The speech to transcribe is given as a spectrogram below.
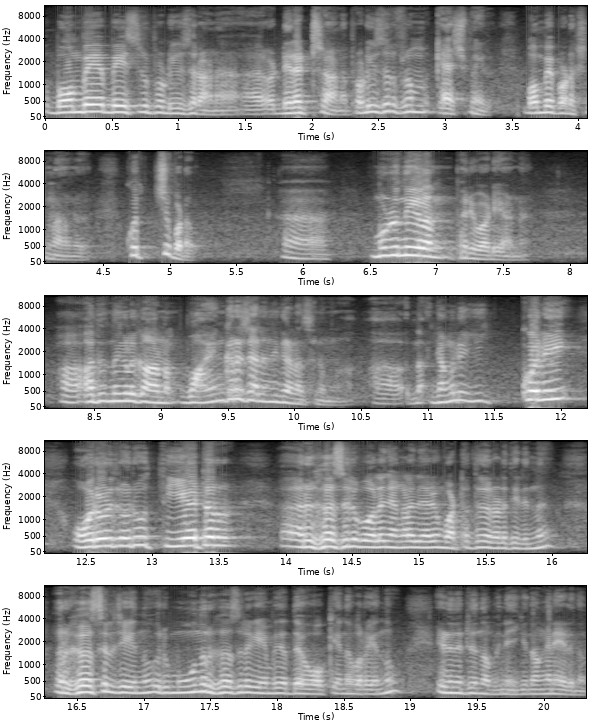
ബോംബെ ബേസ്ഡ് പ്രൊഡ്യൂസറാണ് ഡയറക്ടറാണ് പ്രൊഡ്യൂസർ ഫ്രം കാശ്മീർ ബോംബെ പ്രൊഡക്ഷനാണ് കൊച്ചു പടം. മുഴുനീളൻ പരിപാടിയാണ്. അത് നിങ്ങൾ കാണണം. ഭയങ്കര ചലഞ്ചിങ് ആണ് സിനിമ. ഞങ്ങൾ ഈക്വലി ഓരോരുത്തരും ഒരു തിയേറ്റർ റിഹേഴ്സൽ പോലെ ഞങ്ങളെല്ലാവരും വട്ടത്തിൽ ഒരിടത്തിരുന്ന് റിഹേഴ്സൽ ചെയ്യുന്നു. ഒരു മൂന്ന് റിഹേഴ്സൽ കഴിയുമ്പോൾ അദ്ദേഹം ഓക്കെ എന്ന് പറയുന്നു. എഴുന്നേറ്റ് നിന്ന് അഭിനയിക്കുന്നു. അങ്ങനെയായിരുന്നു.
